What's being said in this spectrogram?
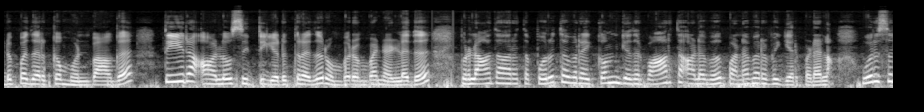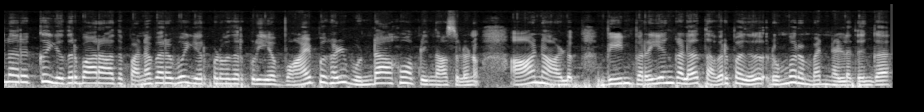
எடுப்பதற்கு முன்பாக தீர ஆலோசித்து எடுக்கிறது ரொம்ப ரொம்ப நல்லது. பொருளாதாரத்தை பொறுத்த வரைக்கும் எதிர்பார்த்த அளவு பணவரவு ஏற்படலாம். ஒரு சிலருக்கு எதிர்பாராத பணவரவு ஏற்படுவதற்குரிய வாய்ப்புகள் உண்டாகும் அப்படின்னு தான் சொல்லணும். ஆனாலும் வீண் விரயங்களை தவிர்ப்பது ரொம்ப ரொம்ப நல்லதுங்க.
